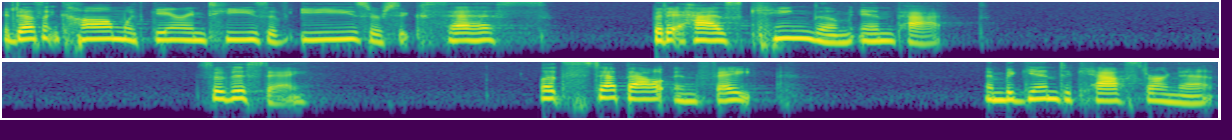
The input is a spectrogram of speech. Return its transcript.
It doesn't come with guarantees of ease or success, but it has kingdom impact. So this day, let's step out in faith and begin to cast our nets.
